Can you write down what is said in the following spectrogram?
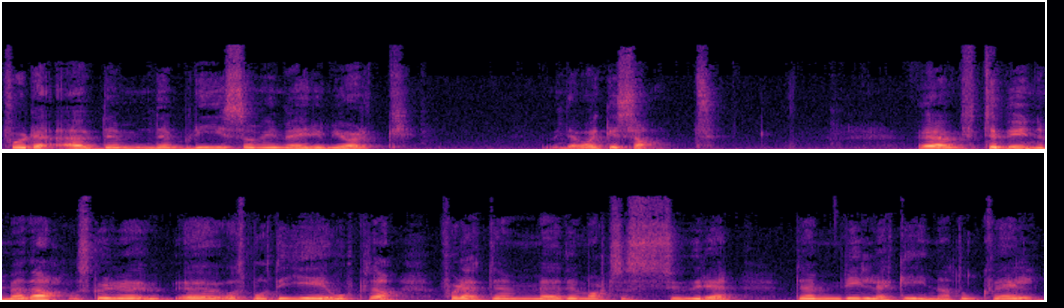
for det, er, det, det blir så mye mer mjølk. Men det var ikke sant. Eh, til å begynne med, da, og skulle, eh, og så måtte gi opp, da, fordi at de, de ble så sure. De ville ikke inn igjen om kvelden.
